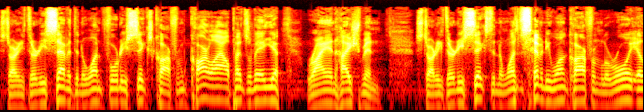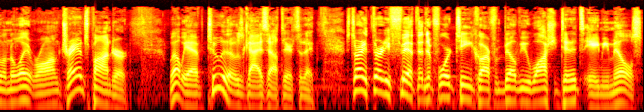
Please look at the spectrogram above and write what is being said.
Starting 37th in the 146 car from Carlisle, Pennsylvania, Ryan Heichman. Starting 36th in the 171 car from Leroy, Illinois, wrong transponder. Well, we have two of those guys out there today. Starting 35th in the 14 car from Bellevue, Washington, it's Amy Mills.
